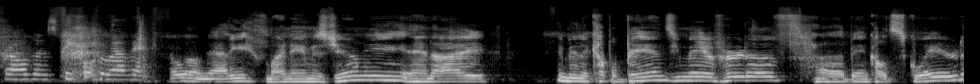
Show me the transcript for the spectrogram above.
for all those people who haven't. Hello, Natty. My name is Jeremy, and I am in a couple bands you may have heard of uh, a band called Squared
